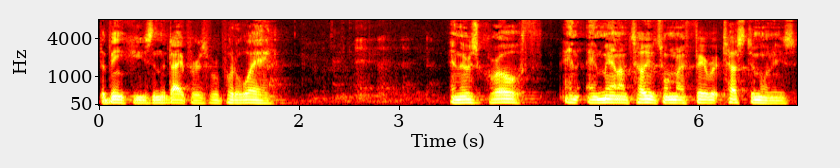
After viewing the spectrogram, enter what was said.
the binkies and the diapers were put away and there's growth. And, and man, I'm telling you, it's one of my favorite testimonies.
